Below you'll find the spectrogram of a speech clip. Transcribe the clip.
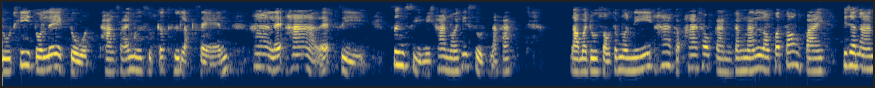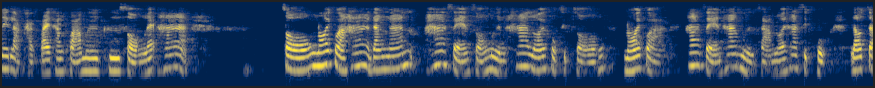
ดูที่ตัวเลขโดดทางซ้ายมือสุดก็คือหลักแสนห้าและห้าและสี่ซึ่งสี่มีค่าน้อยที่สุดนะคะ เรามาดู 2จำนวนนี้ 5 กับ 5 เท่ากัน ดังนั้นเราก็ต้องไปพิจารณาในหลักถัดไปทางขวามือคือ 2 และ 5 2 น้อยกว่า 5 ดังนั้น 525,562 น้อยกว่า 5,5356 เราจะ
